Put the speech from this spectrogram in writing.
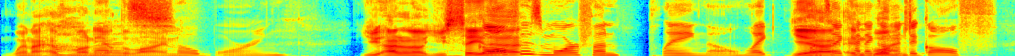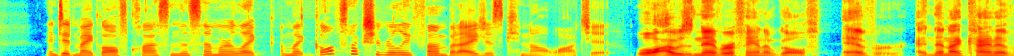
when I have Oh, money on the line. So boring. you, I don't know. You say that golf is more fun playing though. Like Yeah, once I kind of well- got into golf and did my golf class in the summer, like I'm like golf's actually really fun, but I just cannot watch it. Well, I was never a fan of golf ever. And then I kind of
